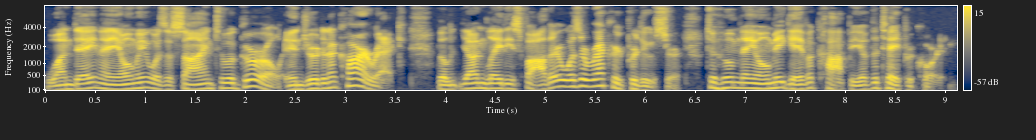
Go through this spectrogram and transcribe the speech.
One day, Naomi was assigned to a girl injured in a car wreck. The young lady's father was a record producer, to whom Naomi gave a copy of the tape recording.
